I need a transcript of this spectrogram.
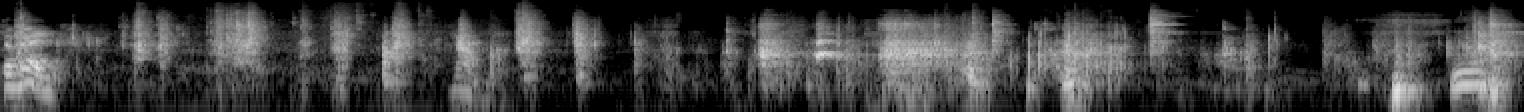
The bed. Yeah. Mm.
